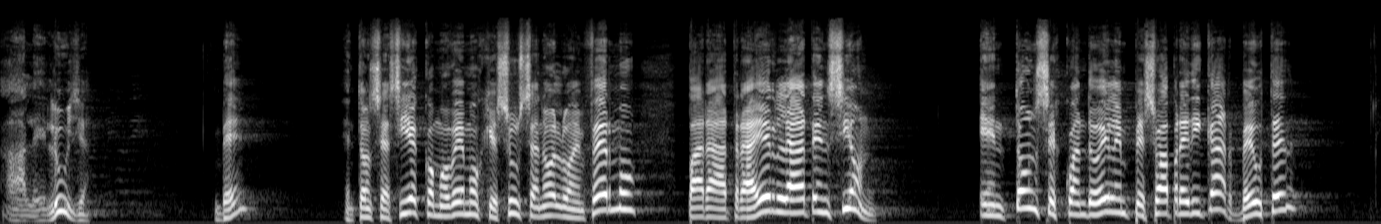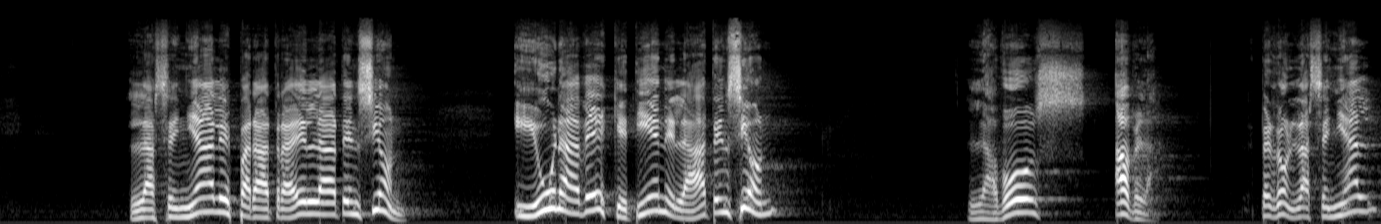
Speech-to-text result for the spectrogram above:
Aleluya. ¿Ve? Entonces así es como vemos Jesús sanó a los enfermos para atraer la atención. Entonces cuando él empezó a predicar, ¿ve usted? las señales para atraer la atención. Y una vez que tiene la atención, la voz habla. Perdón, la señal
